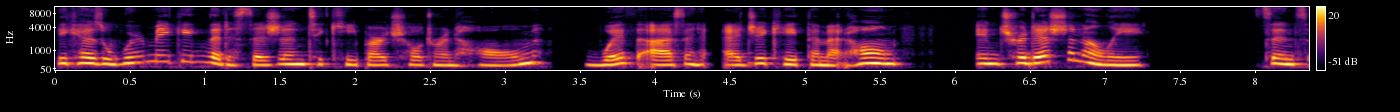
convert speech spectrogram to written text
because we're making the decision to keep our children home with us and educate them at home. And traditionally, since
